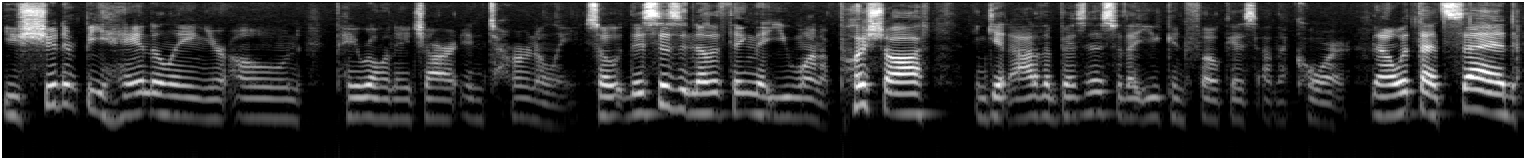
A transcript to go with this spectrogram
you shouldn't be handling your own payroll and HR internally. So, this is another thing that you want to push off and get out of the business so that you can focus on the core. Now, with that said,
